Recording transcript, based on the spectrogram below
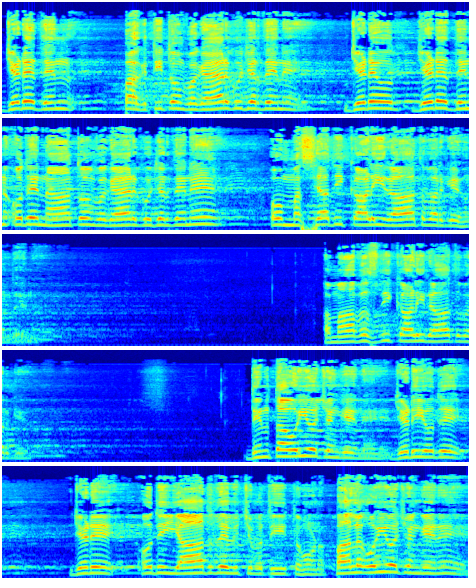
ਜਿਹੜੇ ਦਿਨ ਭਗਤੀ ਤੋਂ ਬਗੈਰ ਗੁਜ਼ਰਦੇ ਨੇ ਜਿਹੜੇ ਉਹ ਜਿਹੜੇ ਦਿਨ ਉਹਦੇ ਨਾਂ ਤੋਂ ਬਗੈਰ ਗੁਜ਼ਰਦੇ ਨੇ, ਉਹ ਮੱਸਿਆ ਦੀ ਕਾਲੀ ਰਾਤ ਵਰਗੇ ਹੁੰਦੇ ਨੇ। ਅਮਾਵਸ ਦੀ ਕਾਲੀ ਰਾਤ ਵਰਗੇ। ਦਿਨ ਤਾਂ ਉਹੀਓ ਚੰਗੇ ਨੇ, ਜਿਹੜੀ ਉਹਦੇ ਜਿਹੜੇ ਉਹਦੀ ਯਾਦ ਦੇ ਵਿੱਚ ਬਤੀਤ ਹੋਣ। ਪਲ ਉਹੀਓ ਚੰਗੇ ਨੇ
